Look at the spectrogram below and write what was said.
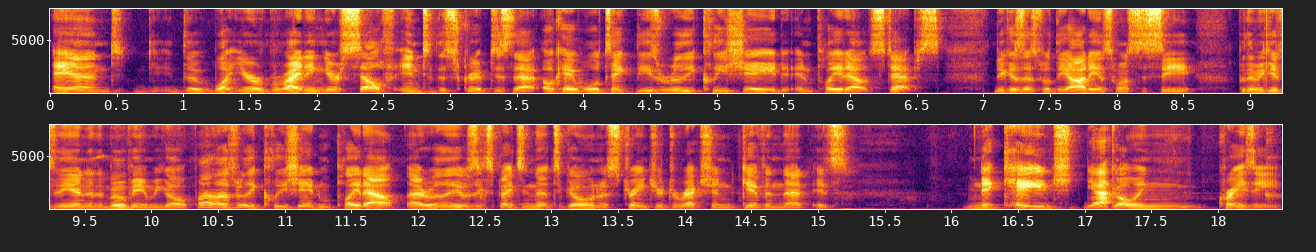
and the what you're writing yourself into the script is that okay we'll take these really cliched and played out steps because that's what the audience wants to see but then we get to the end of the movie and we go wow that's really cliched and played out i really was expecting that to go in a stranger direction given that it's nick cage Yeah. going crazy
